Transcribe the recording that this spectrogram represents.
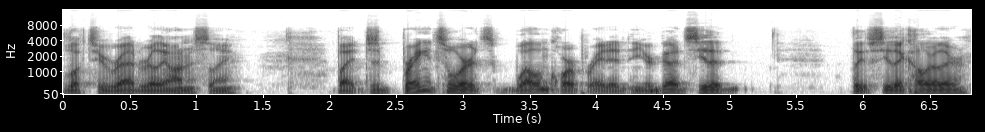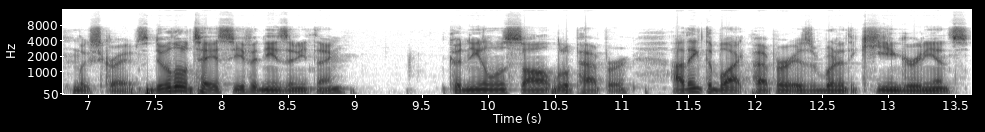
look too red, really honestly. But just bring it to where it's well incorporated and you're good. See that see the color there? Looks great. So do a little taste, see if it needs anything. Little salt, little pepper. I think the black pepper is one of the key ingredients.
